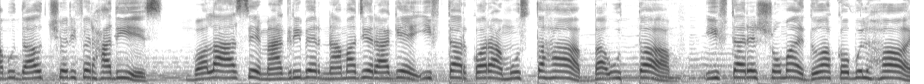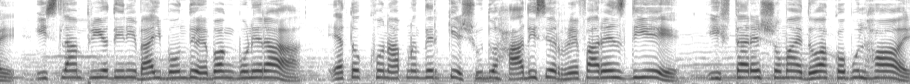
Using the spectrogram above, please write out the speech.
আবু দাউদ শরীফের হাদিস বলা আছে, মাগরিবের নামাজের আগে ইফতার করা মুস্তাহাব বা উত্তম। ইফতারের সময় দোয়া কবুল হয়। ইসলাম প্রিয় দিনী ভাই, বন্ধু এবং বোনেরা, এতক্ষণ আপনাদেরকে শুধু হাদিসের রেফারেন্স দিয়ে ইফতারের সময় দোয়া কবুল হয়,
